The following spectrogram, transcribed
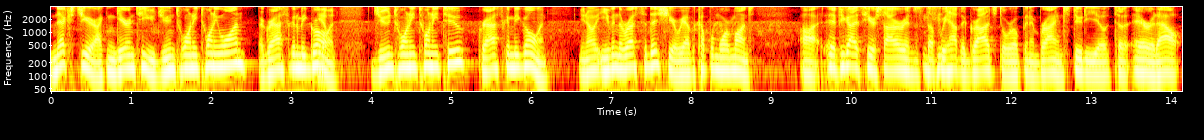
next year, I can guarantee you, June 2021, the grass is going to be growing. June 2022, grass is going to be going. You know, even the rest of this year, we have a couple more months. Uh, if you guys hear sirens and stuff, we have the garage door open in Brian's studio to air it out.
